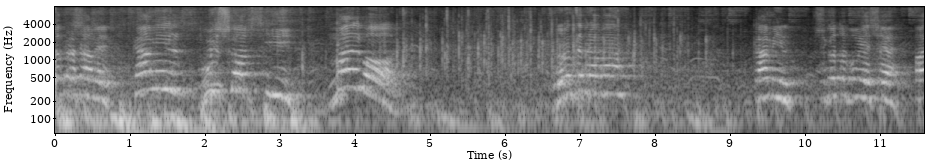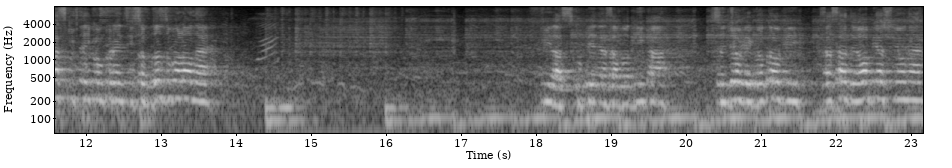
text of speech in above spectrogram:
Zapraszamy Kamil Łyszkowski, Malbork. Gorące brawa. Kamil przygotowuje się. Paski w tej konkurencji są dozwolone. Chwila skupienia zawodnika. Sędziowie gotowi. Zasady objaśnione.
